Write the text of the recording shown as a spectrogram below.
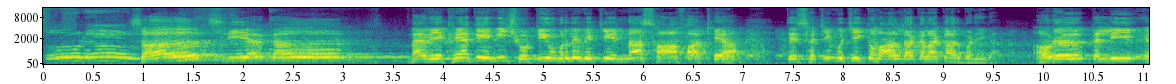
ਸੋਨਿਆ ਸਤਿ ਸ੍ਰੀ ਅਕਾਲ। ਮੈਂ ਵੇਖ ਰਿਹਾ ਕਿ ਇੰਨੀ ਛੋਟੀ ਉਮਰ ਦੇ ਵਿੱਚ ਇੰਨਾ ਸਾਫ਼ ਹੱਥ ਆ ਤੇ ਸੱਚੀ ਮੁੱਚੀ ਕਮਾਲ ਦਾ ਕਲਾਕਾਰ ਬਣੇਗਾ। ਔਰ ਕੱਲੀ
